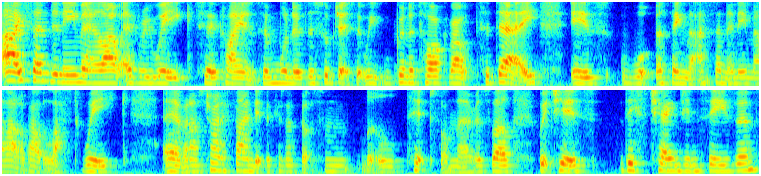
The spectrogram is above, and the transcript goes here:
I send an email out every week to clients, and one of the subjects that we're going to talk about today is w- a thing that I sent an email out about last week. Um, and I was trying to find it because I've got some little tips on there as well, which is this change in season.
